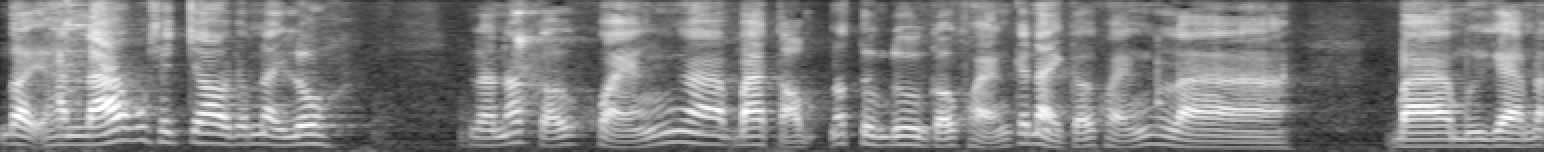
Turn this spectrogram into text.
Đây, hành lá quốc sẽ cho trong này luôn. Là nó cỡ khoảng à, 3 cộng nó tương đương cỡ khoảng, cái này cỡ khoảng là 30 gram đó.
